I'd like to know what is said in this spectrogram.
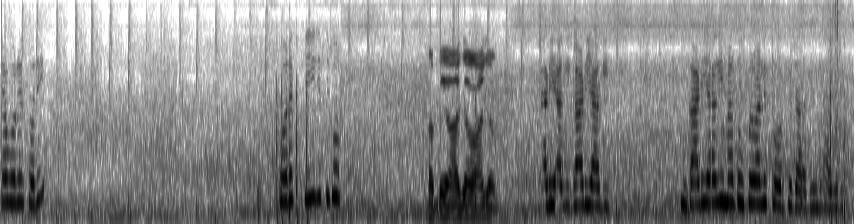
क्या बोल रहे सॉरी? और चाहिए किसी को? अबे आ जाओ आ जाओ। गाड़ी आ गई गाड़ी आ गई। गाड़ी आ गई मैं तो ऊपर वाले फ्लोर पे जा रही हूँ भाग रही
